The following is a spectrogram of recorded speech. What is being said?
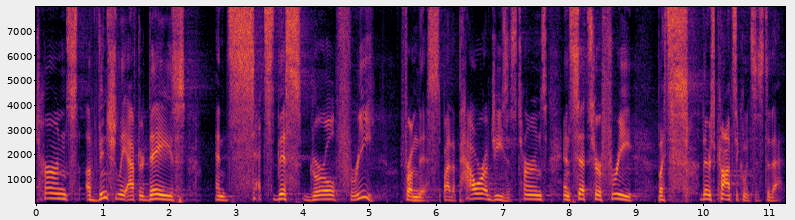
turns eventually after days and sets this girl free from this by the power of Jesus, turns and sets her free. But there's consequences to that.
